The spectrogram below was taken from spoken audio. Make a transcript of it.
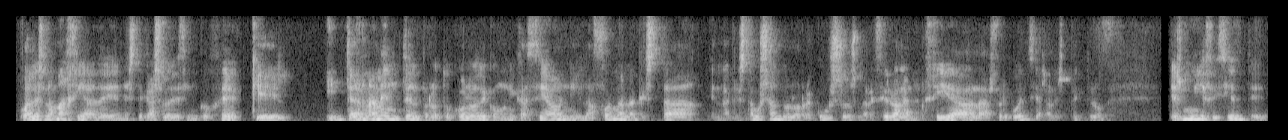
¿Cuál es la magia de, en este caso de 5G? Que internamente el protocolo de comunicación y la forma en la que está, en la que está usando los recursos, me refiero a la energía, a las frecuencias, al espectro, es muy eficiente,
